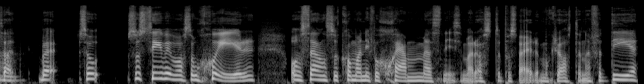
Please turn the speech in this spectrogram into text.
Så, här, så så ser vi vad som sker och sen så kommer ni få skämmas ni som har röster på Sverigedemokraterna. För det,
